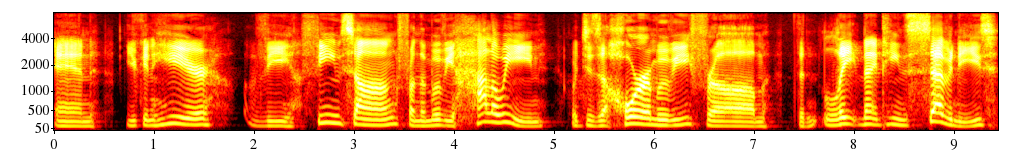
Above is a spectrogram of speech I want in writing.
and you can hear the theme song from the movie Halloween, which is a horror movie from the late 1970s.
